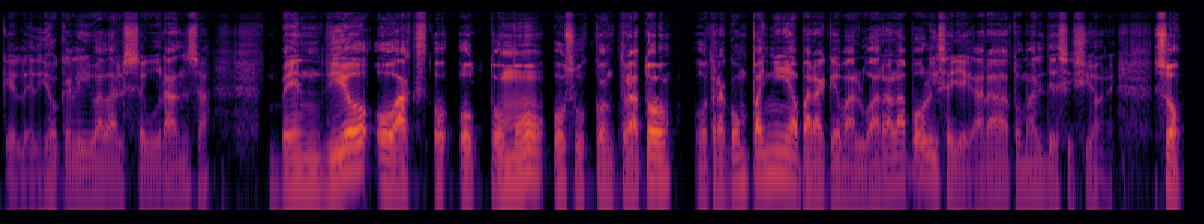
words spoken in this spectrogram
que le dijo que le iba a dar seguranza, vendió o, o- o tomó o subcontrató otra compañía para que evaluara la póliza y llegara a tomar decisiones. So,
